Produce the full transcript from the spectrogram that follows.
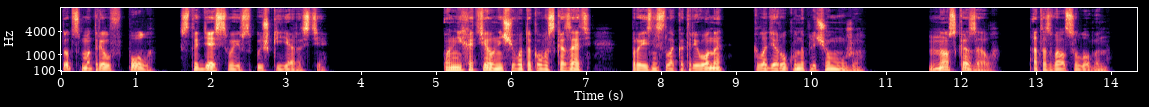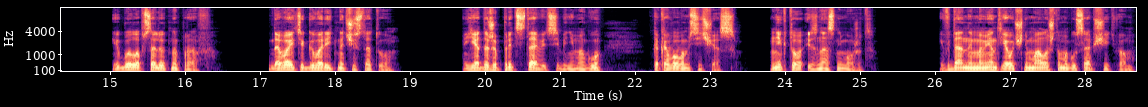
Тот смотрел в пол, стыдясь своей вспышки ярости. «Он не хотел ничего такого сказать», — произнесла Катриона, кладя руку на плечо мужу. «Но сказал», — отозвался Логан. «И был абсолютно прав. Давайте говорить на чистоту. Я даже представить себе не могу, каково вам сейчас. Никто из нас не может. И в данный момент я очень мало что могу сообщить вам,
